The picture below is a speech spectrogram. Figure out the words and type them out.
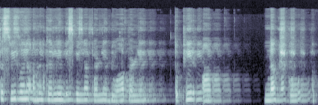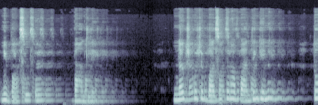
तस्वीर वाला अमल कर लें, बिस्मिल्लाह पढ़ लें, दुआ पढ़ लें तो फिर आप नक्श को अपनी बाजू पर बाँध लें। नक्श को जब बाजू पर आप बांधेंगे ना तो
